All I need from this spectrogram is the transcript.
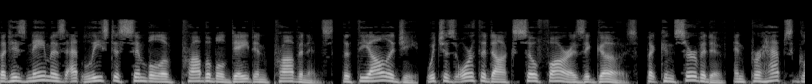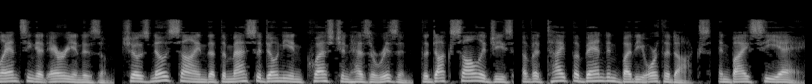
but his name is at least a symbol of probable date and provenance. The theology, which is orthodox so far as it goes, but conservative, and perhaps glancing at Arianism, shows no sign that the Macedonian question has arisen. The doxologies, of a type abandoned by the Orthodox, and by ca.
